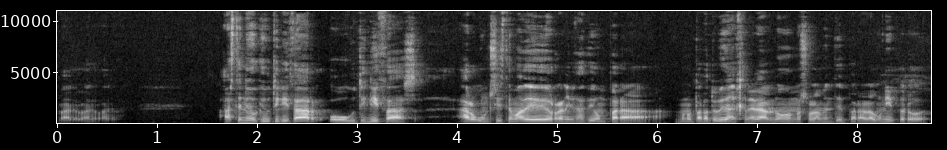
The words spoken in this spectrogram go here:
Vale, vale, vale. ¿Has tenido que utilizar o utilizas algún sistema de organización para, bueno, para tu vida en general, ¿no? No solamente para la uni, pero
